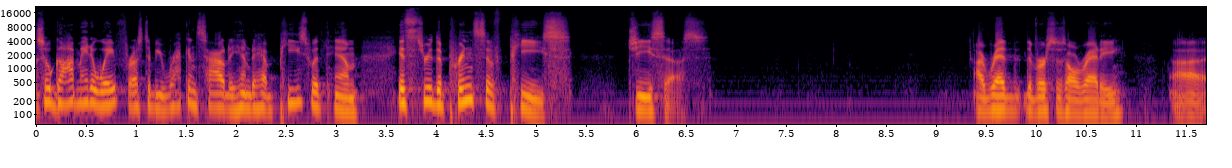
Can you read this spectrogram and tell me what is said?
So God made a way for us to be reconciled to Him, to have peace with Him. It's through the Prince of Peace, Jesus. I read the verses already uh,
